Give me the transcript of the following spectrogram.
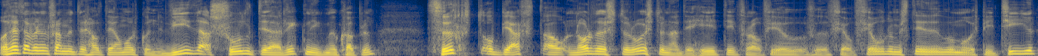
og þetta verður framöndir haldi á morgun. Víða súld eða rigning með köplum. Þurrt og bjart á norðaustur og austurlandi hiti frá fjó, fjó, fjórum stiðingum og upp í tíu.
